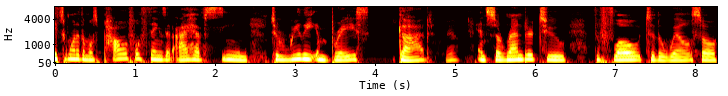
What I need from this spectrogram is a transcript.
It's one of the most powerful things that I have seen to really embrace God Yeah. and surrender to the flow, to the will. So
